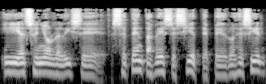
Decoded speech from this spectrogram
Y el Señor le dice, setenta veces siete, Pedro, es decir,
